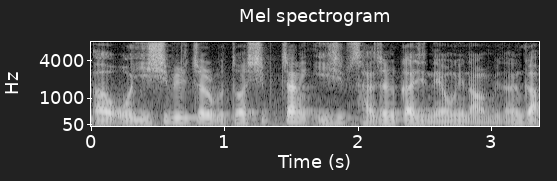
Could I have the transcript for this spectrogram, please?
21절부터 10장 24절까지 내용이 나옵니다. 그러니까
